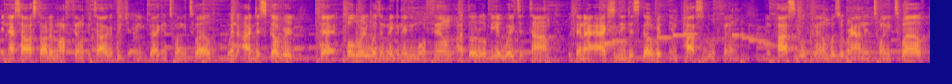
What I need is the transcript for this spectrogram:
and that's how I started my film photography journey back in 2012. When I discovered that Polaroid wasn't making any more film, I thought it would be a waste of time, but then I actually discovered Impossible Film. Impossible Film was around in 2012,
